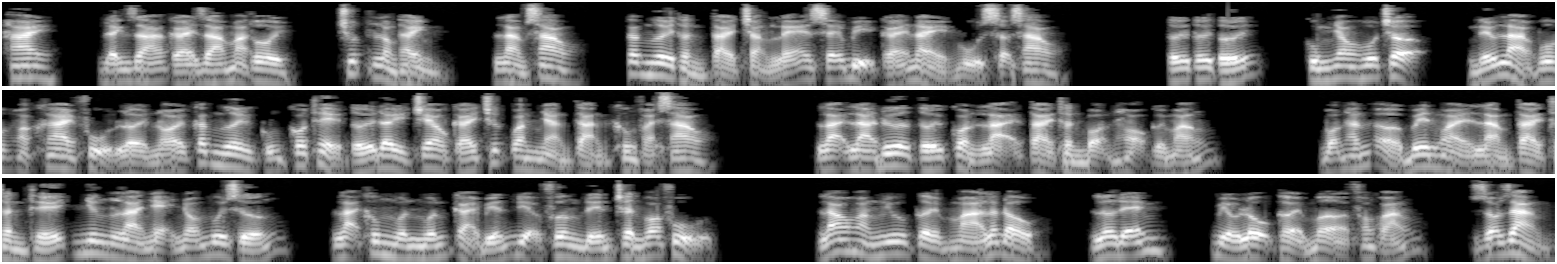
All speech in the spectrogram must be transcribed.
hai, đánh giá cái giá mà thôi, chút lòng thành, làm sao, các ngươi thần tài chẳng lẽ sẽ bị cái này vụ sợ sao? Tới tới tới, cùng nhau hỗ trợ, nếu là vô hoặc khai phủ lời nói các ngươi cũng có thể tới đây treo cái chức quan nhàn tản không phải sao? Lại là đưa tới còn lại tài thần bọn họ cười mắng bọn hắn ở bên ngoài làm tài thần thế nhưng là nhẹ nhõm vui sướng, lại không muốn muốn cải biến địa phương đến chân võ phủ. Lão hoàng lưu cười mà lắc đầu, lơ đễm biểu lộ cởi mở phong khoáng, rõ ràng,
